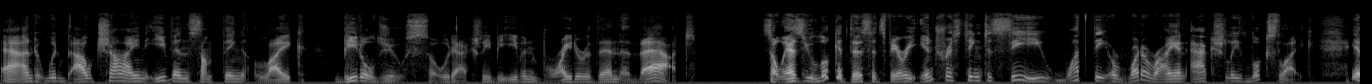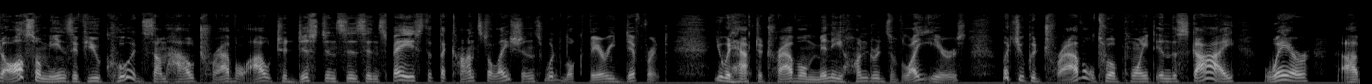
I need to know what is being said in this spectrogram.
and would outshine even something like Betelgeuse. So it would actually be even brighter than that. So as you look at this, it's very interesting to see what the what Orion actually looks like. It also means if you could somehow travel out to distances in space that the constellations would look very different. You would have to travel many hundreds of light years, but you could travel to a point in the sky where uh,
